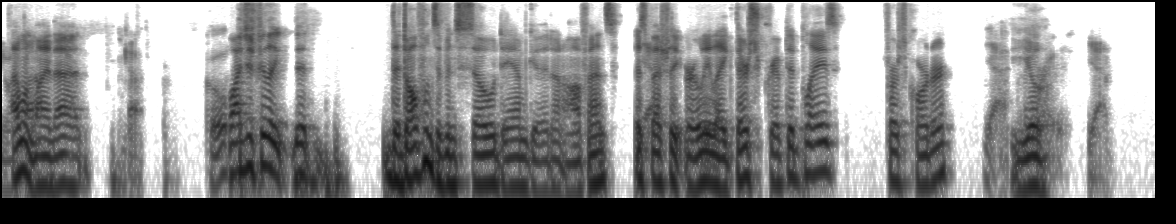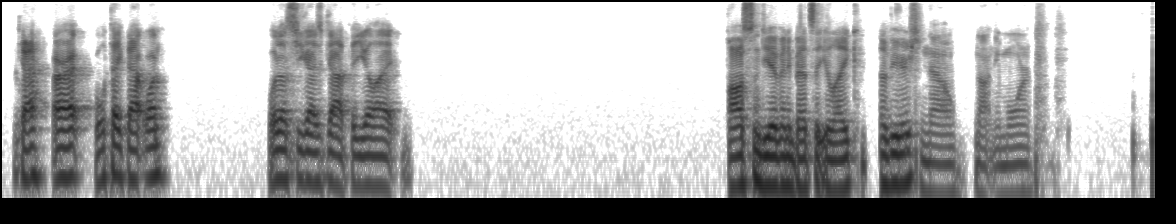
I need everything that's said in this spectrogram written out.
You I wouldn't mind that. Cool. Well, I just feel like the the Dolphins have been so damn good on offense, especially early. Like their scripted plays, first quarter. Yeah. Yo. great. Yeah. Okay. All right. We'll take that one. What else you guys got that you like? Austin, do you have any bets that you like of yours? No, not anymore.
